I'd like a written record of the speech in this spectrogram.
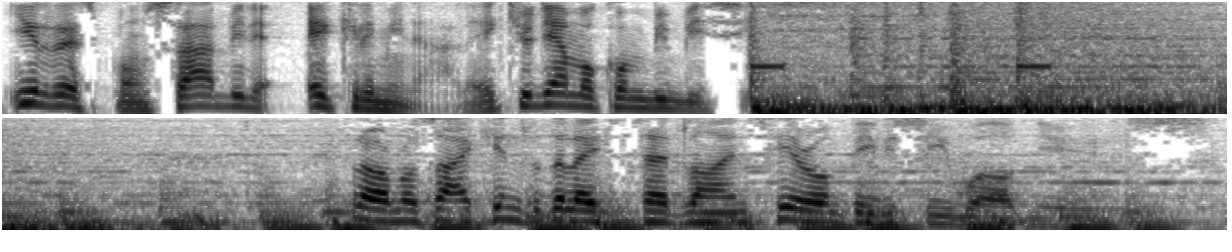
irresponsabile e criminale. E chiudiamo con BBC. Hello, I'm Ross Atkins the latest headlines here on BBC World News.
